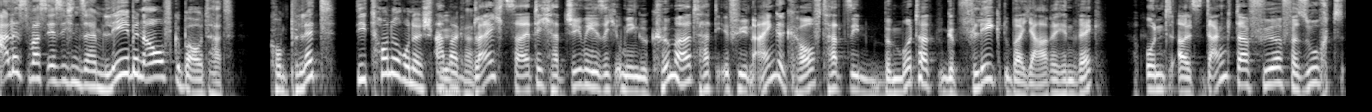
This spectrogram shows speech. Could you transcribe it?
alles, was er sich in seinem Leben aufgebaut hat, komplett die Tonne runterspülen aber kann. gleichzeitig hat Jimmy sich um ihn gekümmert, hat für ihn eingekauft, hat sie bemuttert, gepflegt über Jahre hinweg. Und als Dank dafür versucht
